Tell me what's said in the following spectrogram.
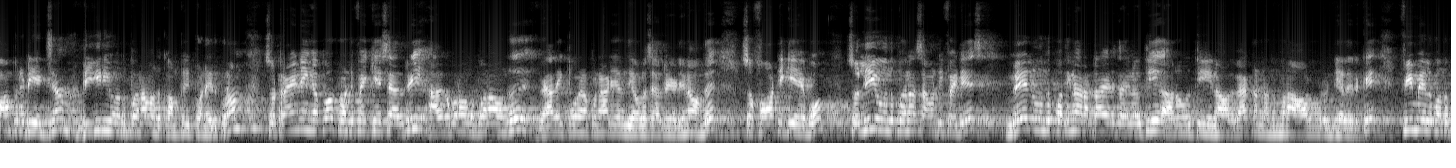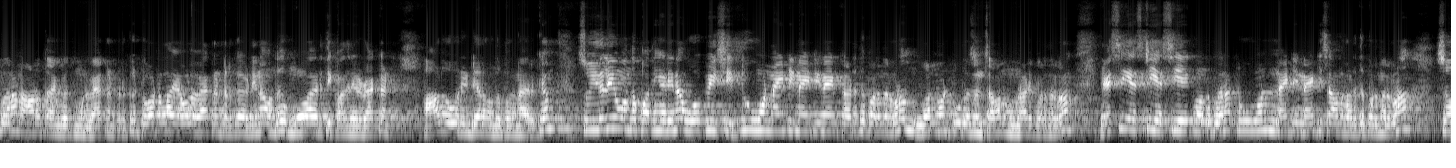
competitive exam degree வந்து பார்த்தீங்கன்னா வந்து கம்ப்ளீட் பண்ணியிருக்கிறோம் ஸோ ட்ரைனிங் அப்போ டுவெண்ட்டி ஃபைவ் கே சேலரி அதுக்கப்புறம் வந்து பார்த்தீங்கன்னா வந்து வேலைக்கு போன பின்னாடி வந்து எவ்வளோ சேலரி அப்படின்னா வந்து ஸோ ஃபார்ட்டி கே ஏபோ ஸோ லீவ் வந்து பார்த்தீங்கன்னா செவன்ட்டி ஃபைவ் டேஸ் மேல் வந்து பார்த்தீங்கன்னா ரெண்டாயிரத்தி ஐநூற்றி அறுபத்தி நாலு வேக்கண்ட் அந்த மாதிரி ஆல் ஓவர் இந்தியாவில் இருக்குது ஃபீமேலுக்கு வந்து பார்த்தீங்கன்னா நானூற்றி ஐம்பத்தி மூணு வேக்கண்ட் இருக்குது டோட்டலாக எவ்வளோ வேக்கண்ட் இருக்குது அப்படின்னா வந்து மூவாயிரத்தி பதினேழு வேக்கண்ட் ஆல் ஓவர் இந்தியாவில் வந்து பார்த்தீங்கன்னா இருக்குது ஸோ இதுலேயும் வந்து பார்த்தீங்க அப்படின்னா OBC two one nineteen ninety nine அடுத்து பிறந்திருக்கணும். One one two thousand seven முன்னாடி பிறந்திருக்கலாம் எஸ்சி எஸ்டி எஸ்சிஏக்கு வந்து பார்த்தீங்கன்னா டூ ஒன் நைன்டீன் நைன்டி செவனுக்கு அடுத்து பிறந்திருக்கலாம் so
